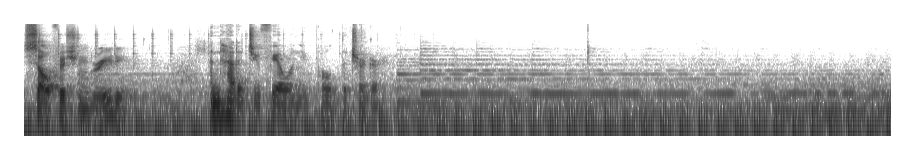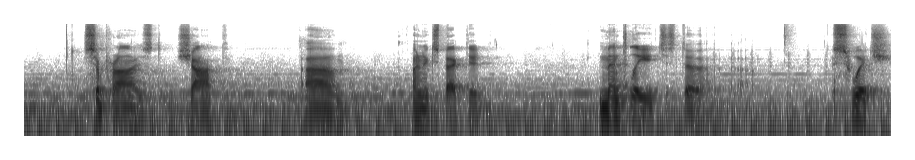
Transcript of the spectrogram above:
Selfish and greedy. And how did you feel when you pulled the trigger? Surprised, shocked, um, unexpected. Mentally, just a, a switch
